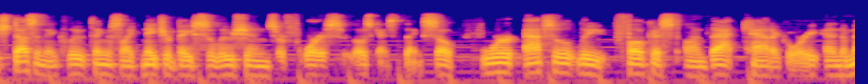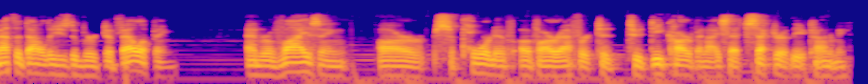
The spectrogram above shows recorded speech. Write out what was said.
which doesn't include things like nature based solutions or forests or those kinds of things. So we're absolutely focused on that category. And the methodologies that we're developing and revising are supportive of our effort to, to decarbonize that sector of the economy.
